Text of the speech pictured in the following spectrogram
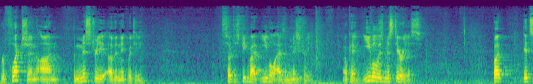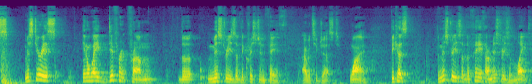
reflection on the mystery of iniquity. So to speak about evil as a mystery. Okay, evil is mysterious. But it's mysterious in a way different from the mysteries of the Christian faith, I would suggest. Why? Because the mysteries of the faith are mysteries of light.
